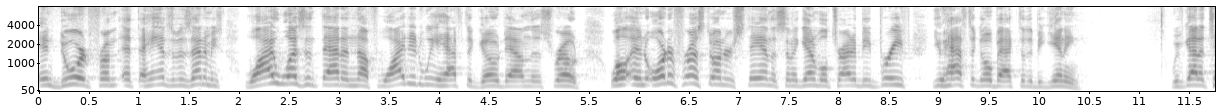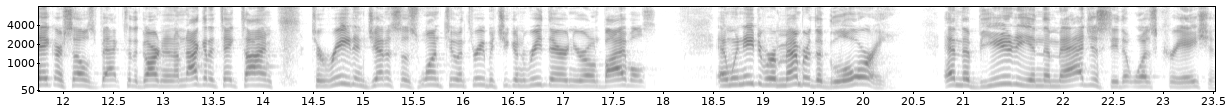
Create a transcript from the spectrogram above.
endured from at the hands of his enemies? Why wasn't that enough? Why did we have to go down this road? Well, in order for us to understand this, and again, we'll try to be brief, you have to go back to the beginning. We've got to take ourselves back to the garden. And I'm not going to take time to read in Genesis 1, 2, and 3, but you can read there in your own Bibles. And we need to remember the glory and the beauty and the majesty that was creation.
